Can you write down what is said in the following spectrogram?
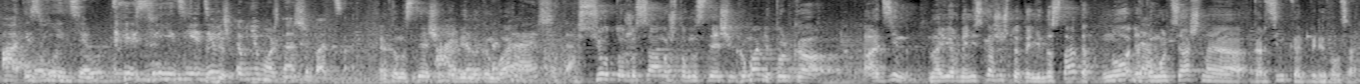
А, извините, извините, я девочка, мне можно ошибаться. Это настоящая А, кабина вот комбайна. такая же, да. Все то же самое, что в настоящем комбайне, только один, наверное, не скажу, что это недостаток, но Да. это мультяшная картинка перед глазами.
